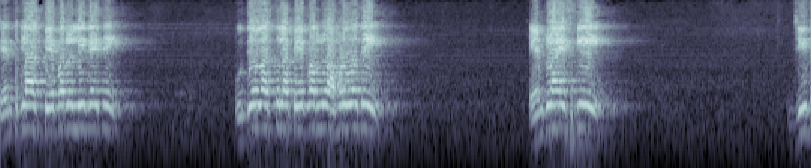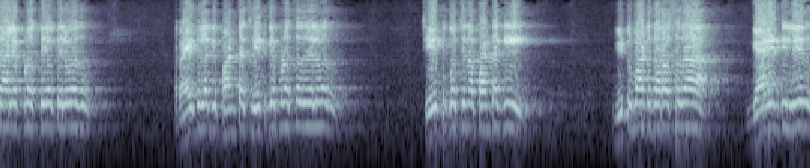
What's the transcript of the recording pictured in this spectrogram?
టెన్త్ క్లాస్ పేపర్లు లీక్ అవుతాయి ఉద్యోగస్తుల పేపర్లు అమ్ముడు పోతాయి ఎంప్లాయీస్కి జీతాలు ఎప్పుడు వస్తాయో తెలియదు రైతులకి పంట చేతికి ఎప్పుడు వస్తుందో తెలియదు చేతికొచ్చిన పంటకి గిట్టుబాటు ధర వస్తుందా? గ్యారంటీ లేదు.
